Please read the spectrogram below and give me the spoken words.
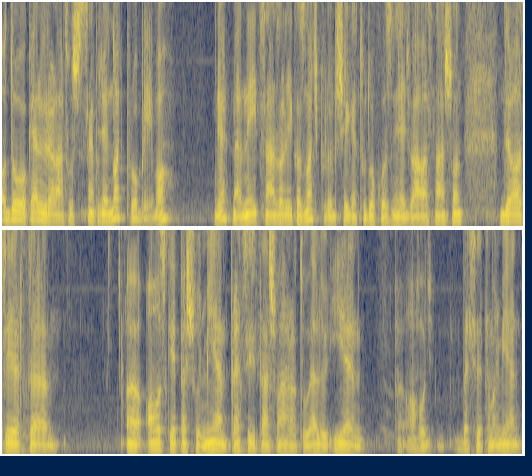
a dolgok előrelátása szempontjából egy nagy probléma, ugye? mert 4% az nagy különbséget tud okozni egy választáson, de azért uh, ahhoz képest, hogy milyen precizitás várható elő ilyen ahogy beszéltem, hogy milyen,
